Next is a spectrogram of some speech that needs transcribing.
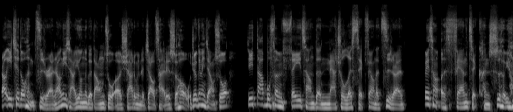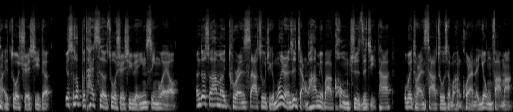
然后一切都很自然。然后你想要用那个当做呃 shadowing 的教材的时候，我就跟你讲说，其实大部分非常的 naturalistic，非常的自然，非常 authentic，很适合用来做学习的。有时候不太适合做学习，原因是因为哦，很多时候他们会突然杀出几个，母语人士讲话，他没有办法控制自己，他会不会突然杀出什么很困难的用法嘛？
